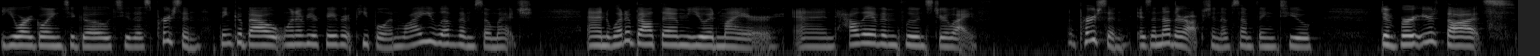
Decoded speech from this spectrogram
you are going to go to this person. Think about one of your favorite people and why you love them so much, and what about them you admire, and how they have influenced your life. A person is another option of something to divert your thoughts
